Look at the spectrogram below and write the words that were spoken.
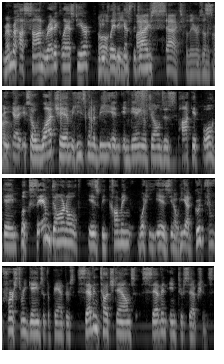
Remember Haason Reddick last year when oh, he played geez. against the Giants? Five sacks for the Arizona Cardinals. Yeah, so watch him. He's going to be in, in Daniel Jones's pocket all game. Look, Sam Darnold is becoming what he is. You know, he had good th- first three games with the Panthers, seven touchdowns, seven interceptions.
